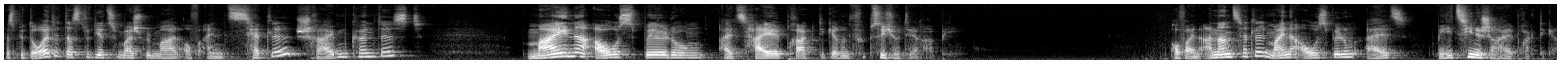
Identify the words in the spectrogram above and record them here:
Das bedeutet, dass du dir zum Beispiel mal auf einen Zettel schreiben könntest, meine Ausbildung als Heilpraktikerin für Psychotherapie. Auf einen anderen Zettel meine Ausbildung als medizinische Heilpraktikerin.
